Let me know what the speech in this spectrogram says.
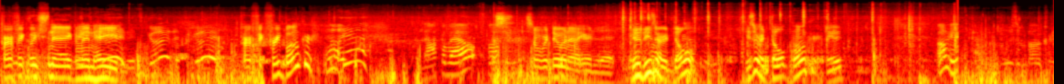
Perfectly snagged Good, Menhaden. It's good. It's good. Perfect free bunker. Hell yeah. Knock them out. That's, that's what we're doing out here today. Dude, these are adult. These are adult bunker, dude. Oh yeah. Losing bunker.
